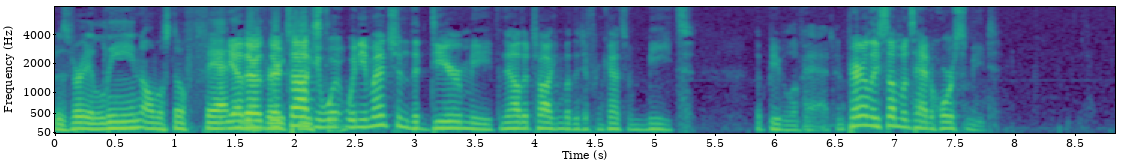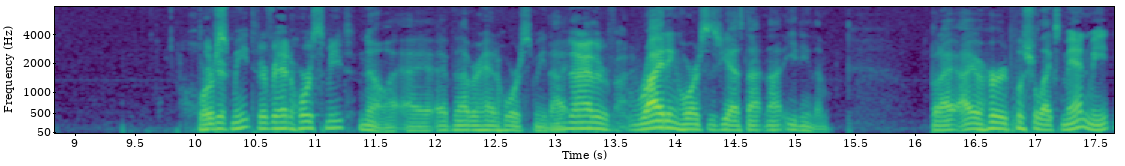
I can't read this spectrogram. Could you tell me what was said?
but it's very lean, almost no fat. Yeah, they're they're talking tasty. when you mentioned the deer meat. Now they're talking about the different kinds of meat that people have had. And apparently, someone's had horse meat. horse Have you- meat. Have you ever had horse meat? No, I, I've never had horse meat. I, Neither have I. Riding horses, yes, not not eating them. But I, I heard Pusher likes man meat.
